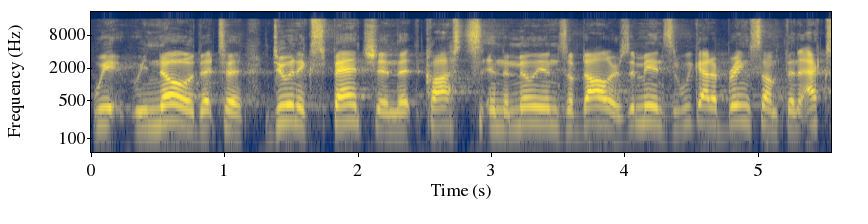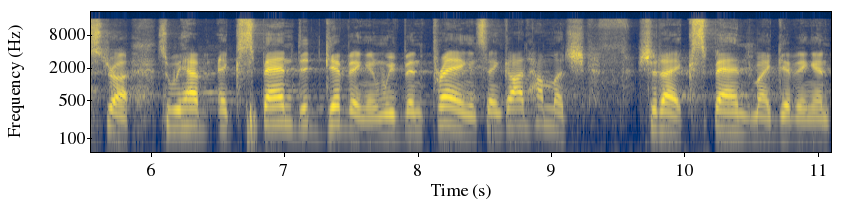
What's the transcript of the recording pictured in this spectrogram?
we, we know that to do an expansion that costs in the millions of dollars, it means we got to bring something extra. So we have expanded giving, and we've been praying and saying, God, how much should I expand my giving? And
